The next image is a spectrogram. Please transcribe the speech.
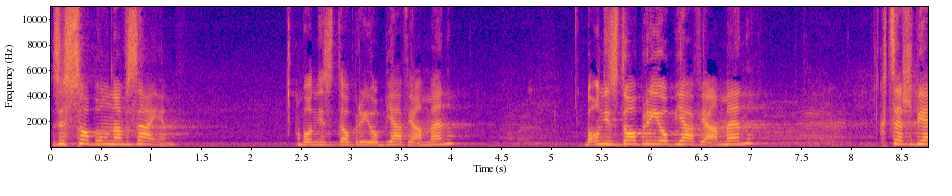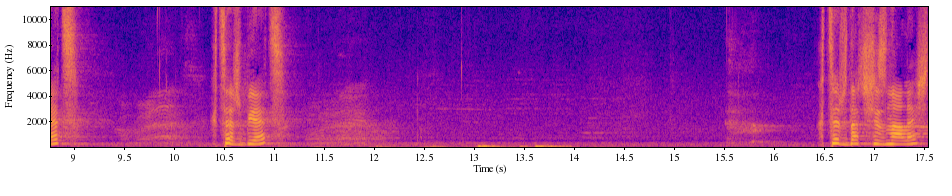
ze sobą nawzajem. Bo On jest dobry i objawia. Amen. Bo On jest dobry i objawia. Amen. Chcesz biec? Chcesz biec? Chcesz dać się znaleźć?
